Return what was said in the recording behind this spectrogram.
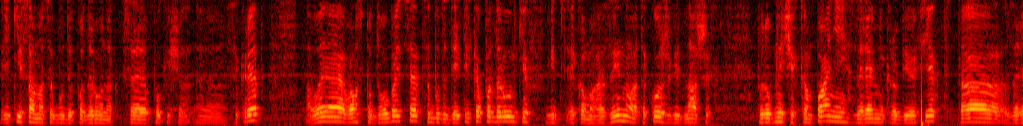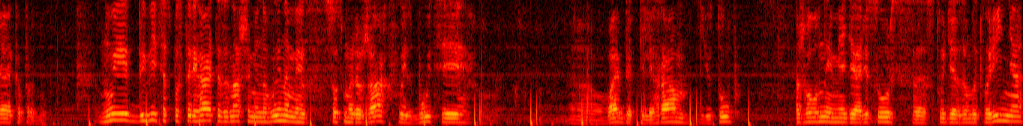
Який саме це буде подарунок, це поки що е, секрет. Але вам сподобається. Це буде декілька подарунків від екомагазину, а також від наших виробничих компаній Заря Мікробіоефект та Заря Екопродукт. Ну і дивіться, спостерігайте за нашими новинами в соцмережах, в Фейсбуці, Viber, Telegram, YouTube. Наш головний медіаресурс е, студія землетворіння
